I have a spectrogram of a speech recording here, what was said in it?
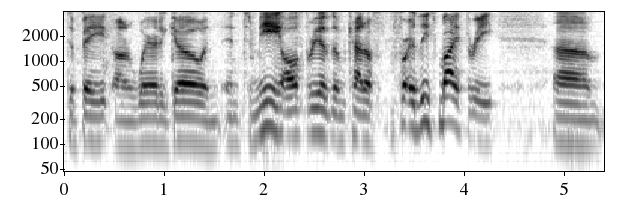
debate on where to go, and, and to me, all three of them kind of, for at least my three, um,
